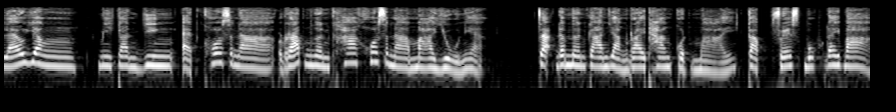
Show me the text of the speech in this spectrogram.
แล้วยัง มีการยิงแอดโฆษณา รับเงินค่าโฆษณามาอยู่เนี่ย จะดำเนินการอย่างไรทางกฎหมายกับ Facebook ได้บ้าง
